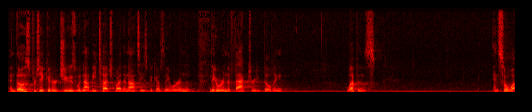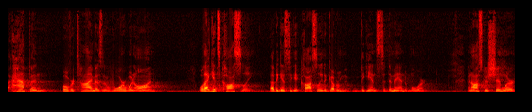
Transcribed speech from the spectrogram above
And those particular Jews would not be touched by the Nazis because they were in the, they were in the factory building weapons. And so, what happened over time as the war went on? Well, that gets costly. That begins to get costly. The government begins to demand more. And Oskar Schindler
